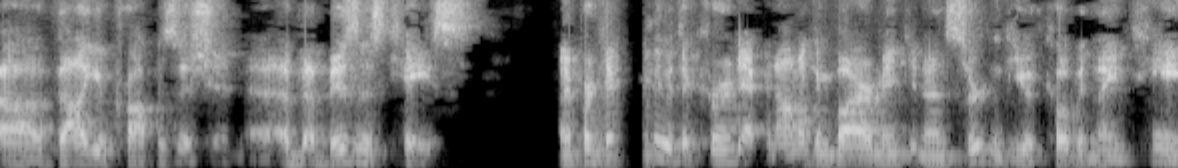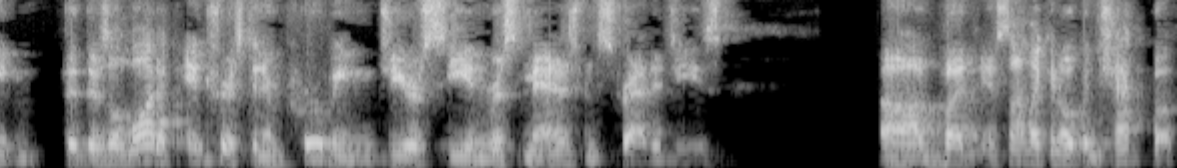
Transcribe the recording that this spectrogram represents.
uh, value proposition, a, a, business case. And particularly with the current economic environment and uncertainty with COVID 19, there's a lot of interest in improving GRC and risk management strategies Uh, but it's not like an open checkbook.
